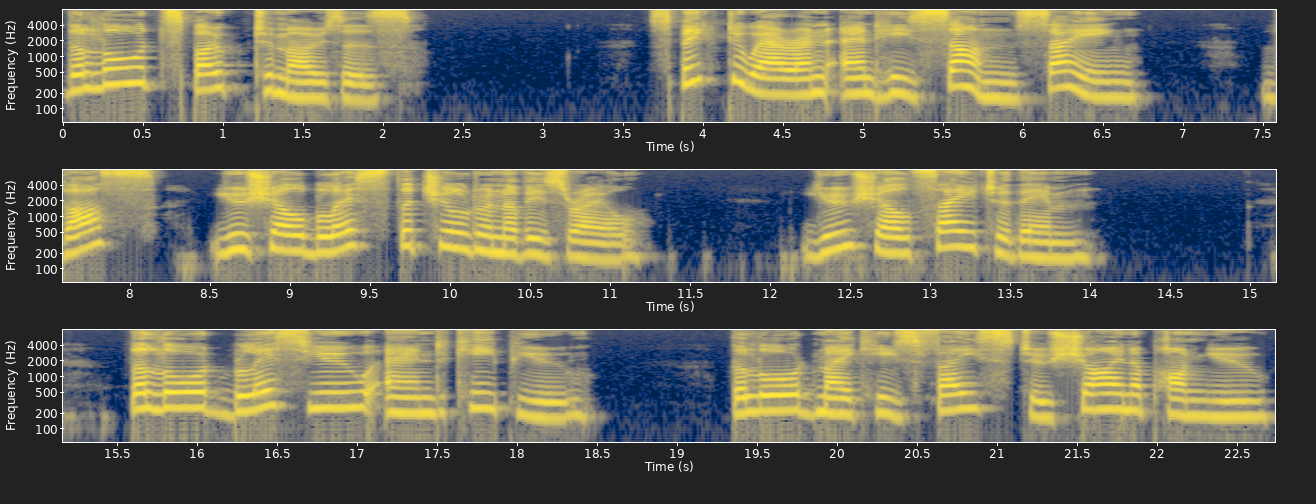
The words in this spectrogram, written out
The Lord spoke to Moses Speak to Aaron and his sons, saying, Thus you shall bless the children of Israel. You shall say to them, The Lord bless you and keep you. The Lord make his face to shine upon you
